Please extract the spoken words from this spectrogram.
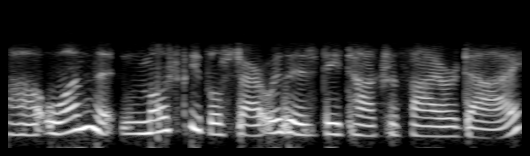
Uh, one that most people start with is Detoxify or Die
